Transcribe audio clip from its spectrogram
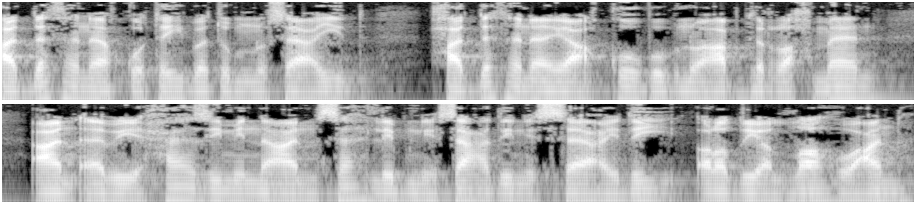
حدثنا قتيبة بن سعيد حدثنا يعقوب بن عبد الرحمن عن أبي حازم عن سهل بن سعد الساعدي رضي الله عنه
